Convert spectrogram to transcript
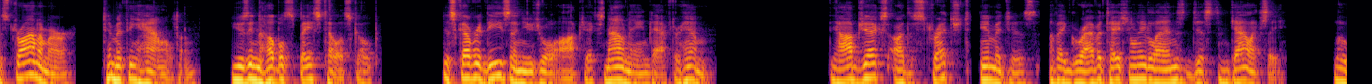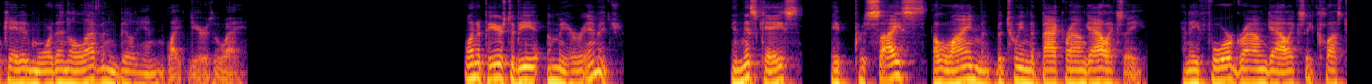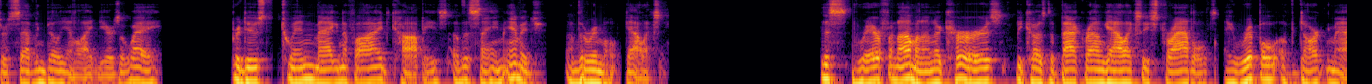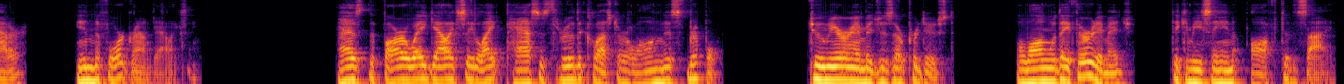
Astronomer Timothy Hamilton, using the Hubble Space Telescope, discovered these unusual objects now named after him. The objects are the stretched images of a gravitationally lensed distant galaxy, located more than 11 billion light years away. One appears to be a mirror image. In this case, a precise alignment between the background galaxy and a foreground galaxy cluster 7 billion light years away produced twin magnified copies of the same image of the remote galaxy. This rare phenomenon occurs because the background galaxy straddles a ripple of dark matter in the foreground galaxy. As the faraway galaxy light passes through the cluster along this ripple, two mirror images are produced, along with a third image that can be seen off to the side.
